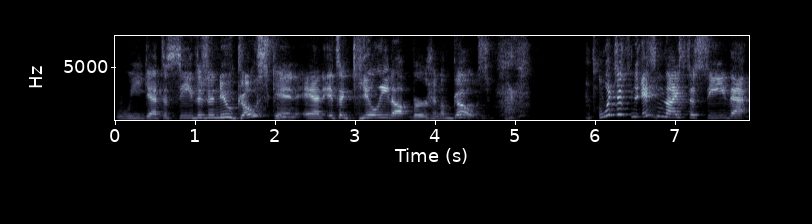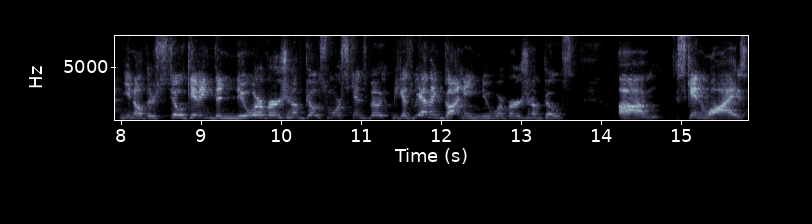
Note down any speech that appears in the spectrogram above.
we get to see there's a new Ghost skin, and it's a gillied up version of Ghost. Which is it's nice to see that you know they're still giving the newer version of Ghost more skins, but because we haven't gotten a newer version of Ghost um, skin wise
